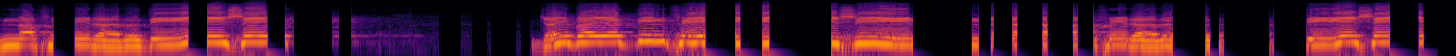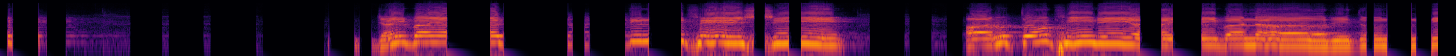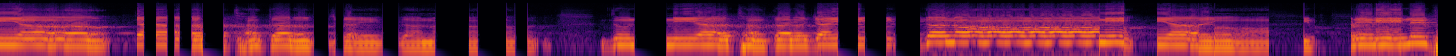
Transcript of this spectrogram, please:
না ফেরার দেশে। যাইবা একদিন ফেসে ফেরার দেশে। যাইবা একদিন ফেসে আর তো ফিরে আইবা দুনিয়া। থাকার দুনিয়া থাকার জায়গা না।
